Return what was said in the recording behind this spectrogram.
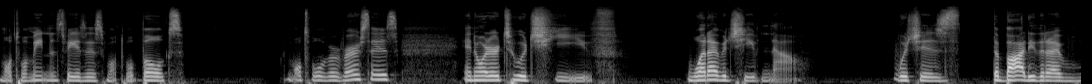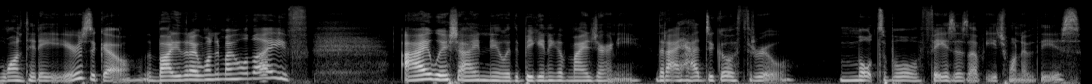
multiple maintenance phases multiple bulks multiple reverses in order to achieve what I've achieved now, which is the body that I've wanted eight years ago, the body that I wanted my whole life. I wish I knew at the beginning of my journey that I had to go through multiple phases of each one of these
